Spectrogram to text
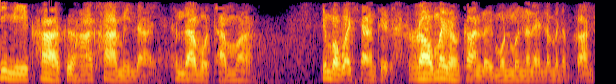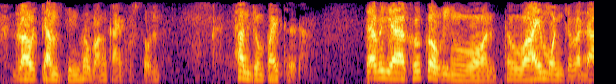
ที่มีค่าคือหาค่าไม่ได้ท่านดาบทถามว่าจึงบอกว่าช่างเถิดเราไม่ต้องการเลยมนมนอะไรเราไม่ต้องการ เราจำศีลเพื่อหวังการกุศล ท่านจงไปเถิดแต่พญาครุก็วิงวอนถวายมนกับดา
